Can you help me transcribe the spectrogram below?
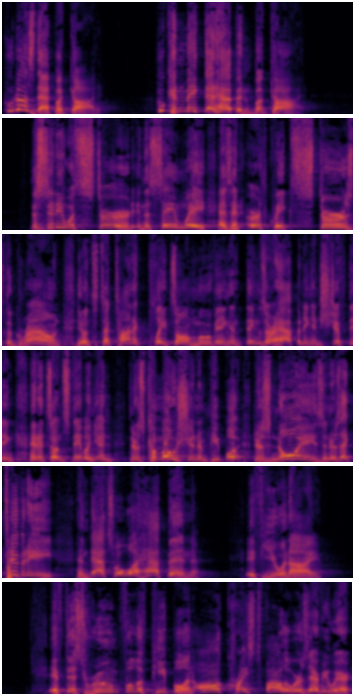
Who does that but God? Who can make that happen but God? The city was stirred in the same way as an earthquake stirs the ground. You know, the tectonic plates all moving and things are happening and shifting and it's unstable and, and, there's commotion and people, there's noise and there's activity. And that's what will happen if you and I, if this room full of people and all Christ followers everywhere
